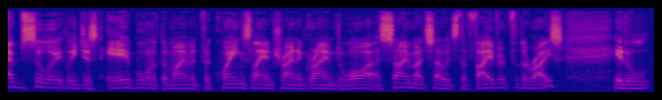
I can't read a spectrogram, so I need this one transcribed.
absolutely just airborne at the moment for Queensland trainer Graham Dwyer. So much so it's the favourite for the race. It'll,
